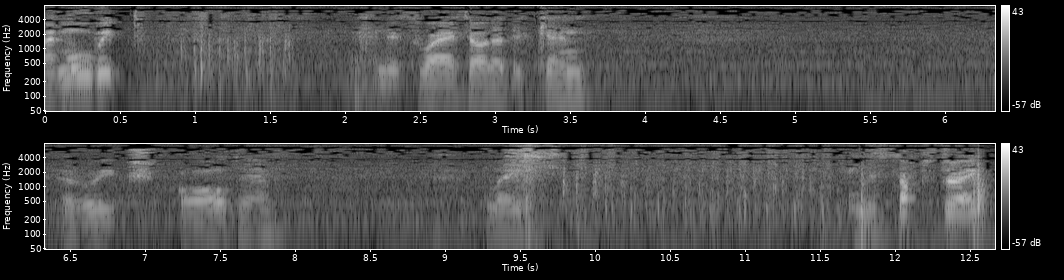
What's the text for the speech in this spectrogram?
I move it in this way so that it can reach all the place in the substrate.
